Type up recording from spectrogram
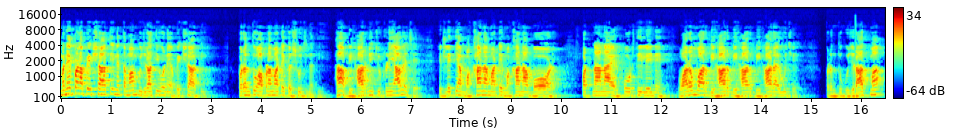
મને પણ અપેક્ષા હતી ને તમામ ગુજરાતીઓને અપેક્ષા હતી. પરંતુ આપણા માટે કશું જ નથી. હા, બિહારની ચૂંટણી આવે છે, એટલે ત્યાં મખાના માટે મખાના બોર્ડ, પટનાના એરપોર્ટથી લઈને વારંવાર બિહાર બિહાર બિહાર આવ્યું છે. પરંતુ ગુજરાતમાં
